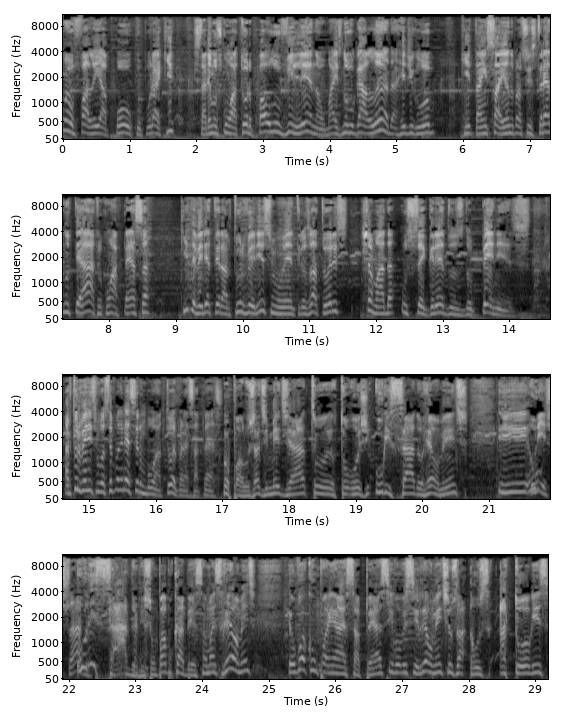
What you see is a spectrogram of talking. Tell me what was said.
como eu falei há pouco por aqui, estaremos com o ator Paulo Vilhena, o mais novo galã da Rede Globo, que está ensaiando para sua estreia no teatro com a peça que deveria ter Arthur Veríssimo entre os atores, chamada Os Segredos do Pênis. Arthur Veríssimo, você poderia ser um bom ator para essa peça? Ô Paulo, já de imediato eu tô hoje uriçado realmente e... Uriçado? Uriçado, bicho, um papo cabeça, mas realmente eu vou acompanhar essa peça e vou ver se realmente os, os atores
